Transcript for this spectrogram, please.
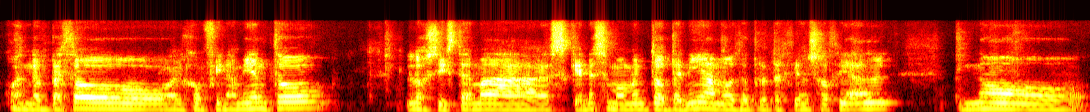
Cuando empezó el confinamiento, los sistemas que en ese momento teníamos de protección social no,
